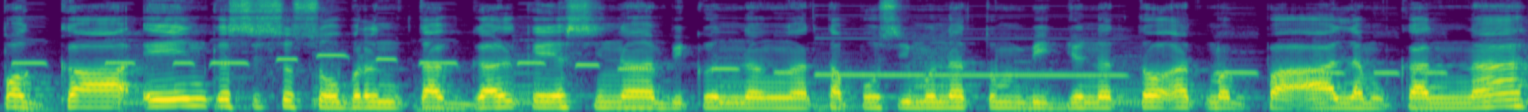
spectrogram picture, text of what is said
pagkain kasi sa sobrang tagal kaya sinabi ko na nga tapusin mo na tong video na to at magpaalam ka na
